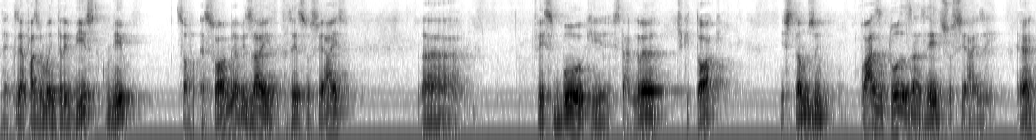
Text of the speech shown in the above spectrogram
né? quiser fazer uma entrevista comigo, só, é só me avisar aí nas redes sociais, Facebook, Instagram, TikTok. Estamos em quase todas as redes sociais aí, né?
